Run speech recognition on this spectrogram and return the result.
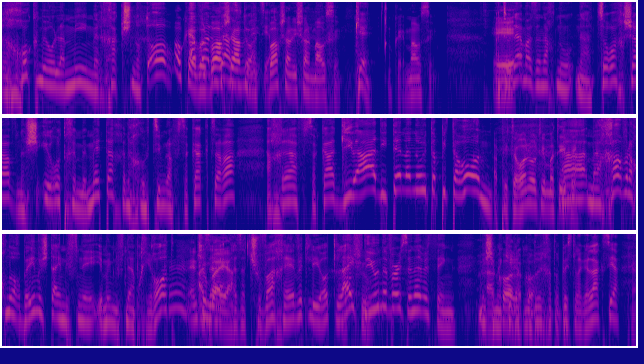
רחוק מעולמי, מרחק שנות אור, אוקיי, אבל אבל בוא עכשיו. בוא עכשיו נשאל מה עושים. כן, אוקיי, מה עושים? אתה אה, יודע מה, אז אנחנו נעצור עכשיו, נשאיר אתכם במתח, אנחנו יוצאים להפסקה קצרה. אחרי ההפסקה, גלעד ייתן לנו את הפתרון. הפתרון האולטימטיבי. אה, מאחר ואנחנו 42 לפני, ימים לפני הבחירות, כן, אין אז שום בעיה. אז התשובה חייבת להיות Life, the Universe and Everything. מי שמכיר את. מדריך הטרפיסט לגלקסיה. כן.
